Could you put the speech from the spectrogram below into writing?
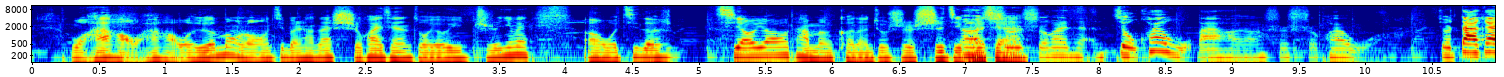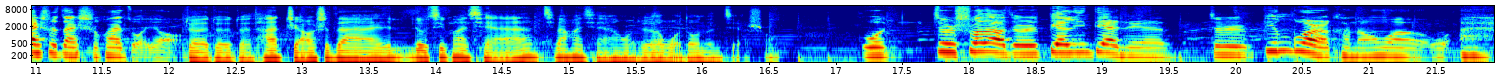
我还好，我还好，我觉得梦龙基本上在十块钱左右一只，因为呃，我记得七幺幺他们可能就是十几块钱，十十块钱，九块五吧，好像是十块五。就大概是在十块左右。对对对，它只要是在六七块钱、七八块钱，我觉得我都能接受。我就是说到就是便利店这个，就是冰棍儿，可能我我哎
